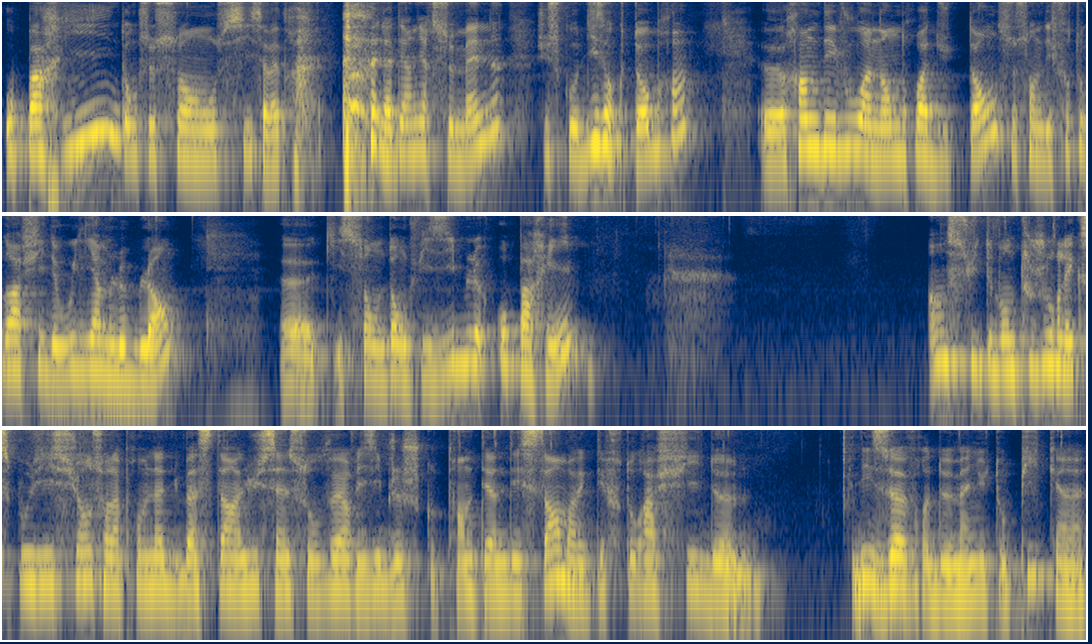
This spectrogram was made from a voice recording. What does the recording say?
Au Paris, donc ce sont aussi, ça va être la dernière semaine jusqu'au 10 octobre. Euh, rendez-vous un endroit du temps. Ce sont des photographies de William Leblanc euh, qui sont donc visibles au Paris. Ensuite, bon, toujours l'exposition sur la promenade du Bastan à Lucin-Sauveur, visible jusqu'au 31 décembre, avec des photographies de, des œuvres de Manu Topic, hein,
